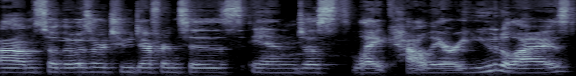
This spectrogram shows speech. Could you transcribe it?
Um, so those are two differences in just like how they are utilized,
